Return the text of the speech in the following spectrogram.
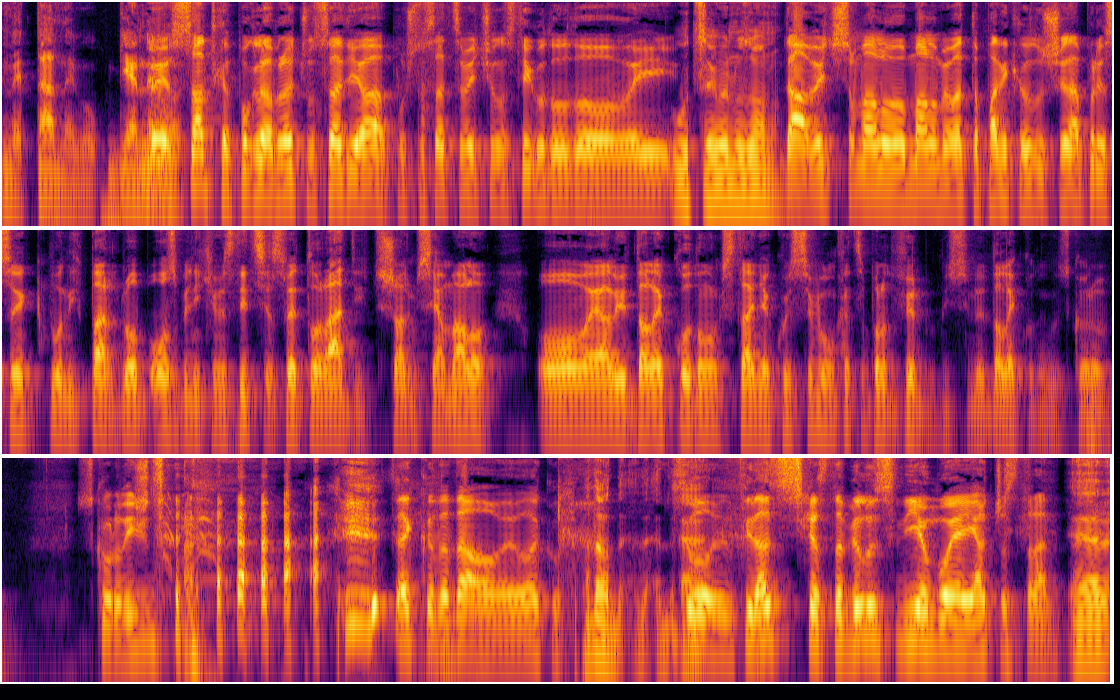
ne tad, nego generalno Ne, sad kad pogledam račun, sad ja, pošto sad sam već ono stigao do, do ovaj, u crvenu zonu. Da, već sam malo, malo me vata panika, doduše napravio sam onih par ozbiljnih investicija, sve to radi, šalim se ja malo, ovaj, ali daleko od onog stanja koje sam imao kad sam prodao firmu, mislim, ne daleko, nego skoro, skoro ništa. Tako da da, ovaj, ovako, Pa da, da, da, so, finansijska stabilnost nije moja jača strana. uh,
